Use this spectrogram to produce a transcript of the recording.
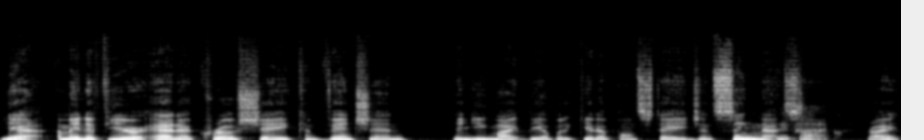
Yeah. I mean, if you're at a crochet convention, then you might be able to get up on stage and sing that exactly. song, right?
